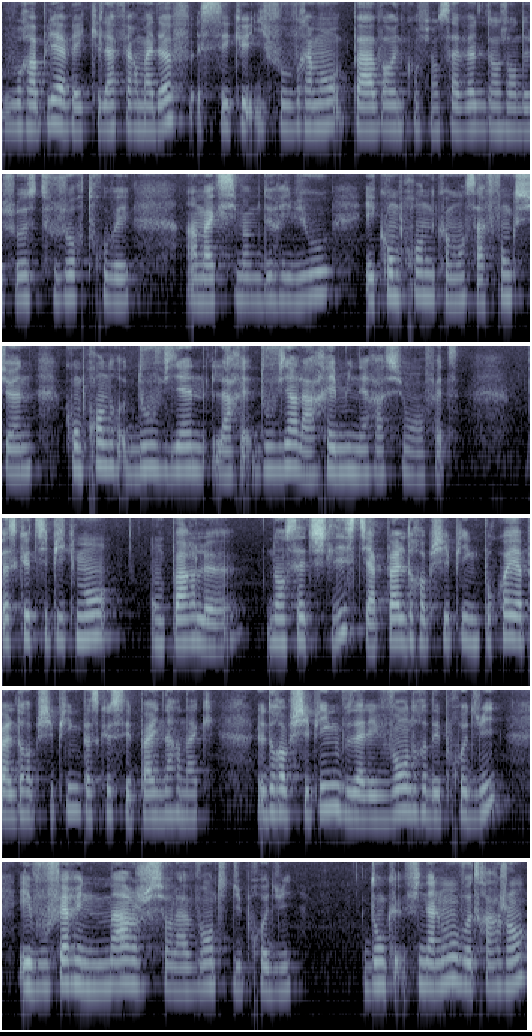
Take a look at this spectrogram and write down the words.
vous rappeler avec l'affaire Madoff, c'est qu'il faut vraiment pas avoir une confiance aveugle genre de choses, toujours trouver un maximum de reviews et comprendre comment ça fonctionne, comprendre d'où vient la rémunération en fait. Parce que typiquement, on parle dans cette liste, il n'y a pas le dropshipping. Pourquoi il n'y a pas le dropshipping? Parce que c'est pas une arnaque. Le dropshipping, vous allez vendre des produits et vous faire une marge sur la vente du produit. Donc finalement, votre argent,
